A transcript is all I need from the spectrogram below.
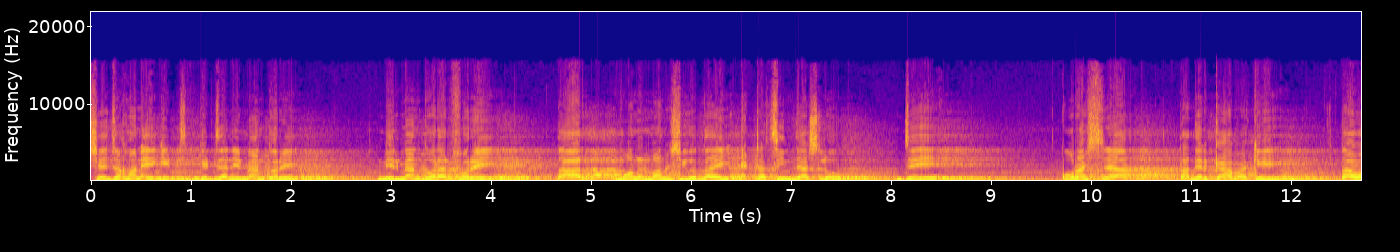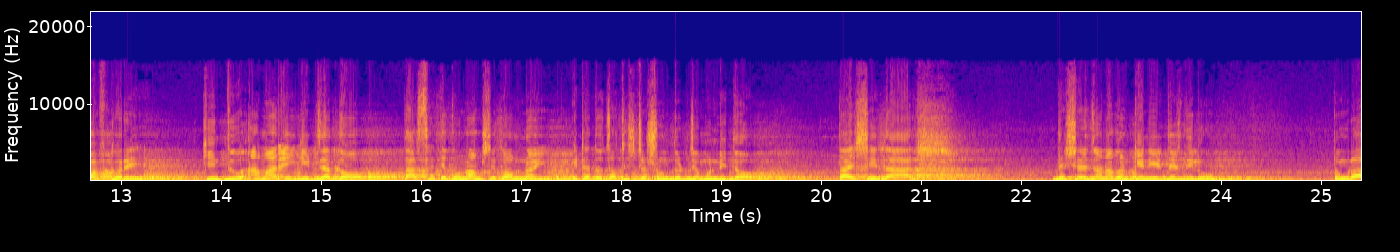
সে যখন এই গির্জা নির্মাণ করে, নির্মাণ করার পরে তার মনের মানসিকতায় একটা চিন্তা আসলো যে কোরাইশরা তাদের কাবাকে তাওয়াফ করে। কিন্তু আমার এই গির্জা তো তার সাথে কোনো অংশে কম নয়, এটা তো যথেষ্ট সৌন্দর্যমণ্ডিত। তাই সে তার দেশের জনগণকে নির্দেশ দিল তোমরা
